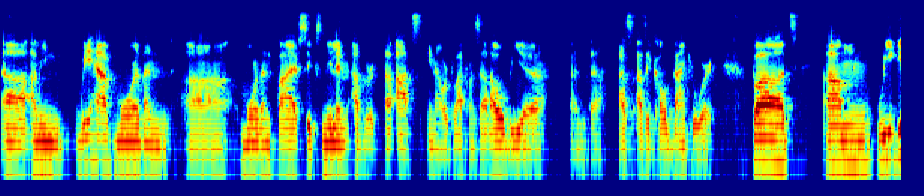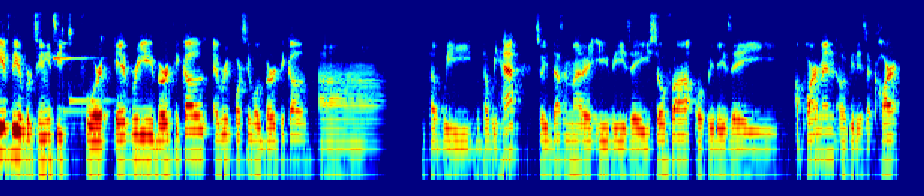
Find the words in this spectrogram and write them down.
Uh, I mean, we have more than uh, more than five, six million advert uh, ads in our platform, so that will be a, a, a as as they call donkey work. But um, we give the opportunity for every vertical, every possible vertical uh, that we that we have. So it doesn't matter if it is a sofa or if it is a apartment or if it is a car,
